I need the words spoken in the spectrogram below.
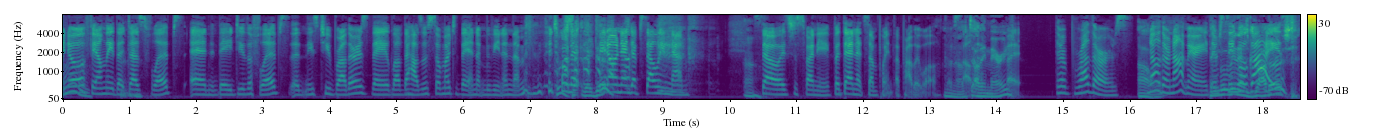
I know a family that does flips, and they do the flips. And these two brothers, they love the houses so much that they end up moving in them, and they don't. sa- they do? don't end up selling them. Uh. So it's just funny. But then at some point, they probably will. Go Oh, no. sell Are they them. married? But they're brothers. Oh, no, they- they're not married. they They are single guys. brothers?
